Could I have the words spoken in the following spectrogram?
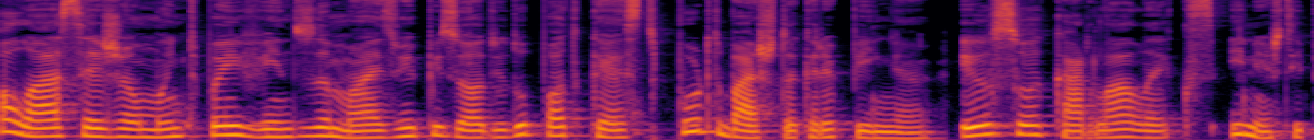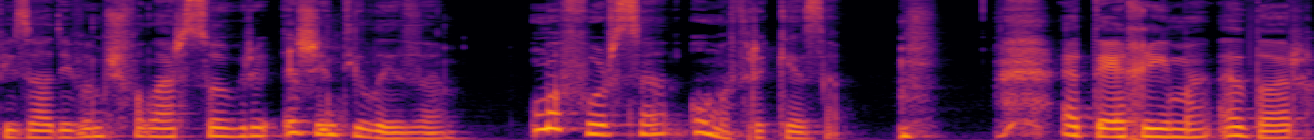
Olá, sejam muito bem-vindos a mais um episódio do podcast Por Debaixo da Carapinha. Eu sou a Carla Alex e neste episódio vamos falar sobre a gentileza. Uma força ou uma fraqueza? Até rima, adoro.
